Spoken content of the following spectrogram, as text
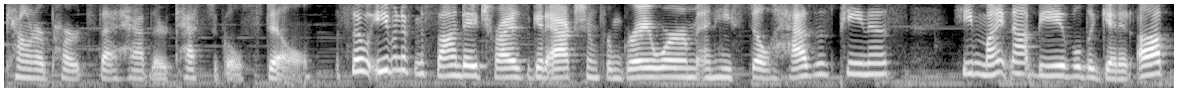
counterparts that have their testicles still. So even if Missandei tries to get action from Grey Worm and he still has his penis, he might not be able to get it up,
